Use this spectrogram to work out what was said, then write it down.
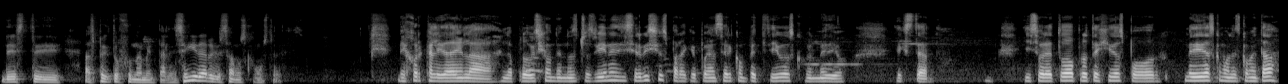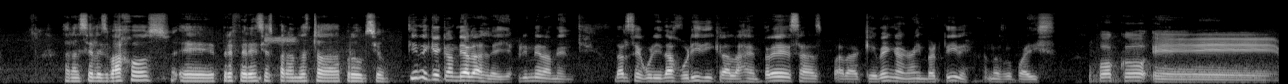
de este aspecto fundamental. Enseguida regresamos con ustedes. mejor calidad en la, en la producción de nuestros bienes y servicios para que puedan ser competitivos con el medio externo y sobre todo protegidos por medidas como les comentaba aranceles bajos, eh, preferencias para nuestra producción. Tiene que cambiar las leyes, primeramente, dar seguridad jurídica a las empresas para que vengan a invertir a nuestro país. Un poco eh,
